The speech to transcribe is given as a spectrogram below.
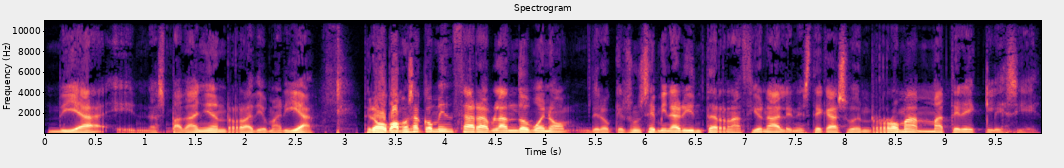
día en la espadaña en Radio María. Pero vamos a comenzar hablando, bueno, de lo que es un seminario internacional, en este caso en Roma, Mater Ecclesiae.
